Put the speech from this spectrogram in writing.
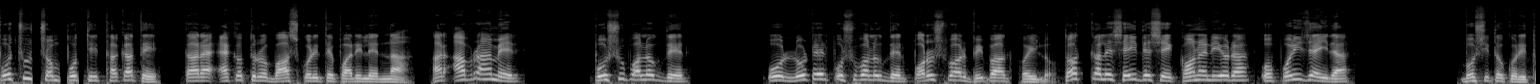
প্রচুর সম্পত্তি থাকাতে তারা একত্র বাস করিতে পারিলেন না। আর আব্রাহামের পশুপালকদের ও লোটের পশুপালকদের পরস্পর বিবাদ হইল। তৎকালে সেই দেশে কনানীয়রা ও পরিযায়ীরা বসিত করিত।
